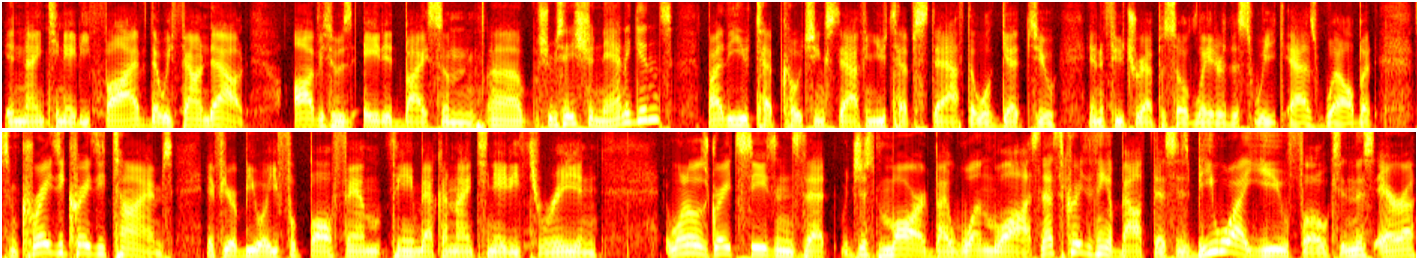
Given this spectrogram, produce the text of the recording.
in 1985 that we found out obviously was aided by some, uh, should we say, shenanigans by the UTEP coaching staff and UTEP staff that we'll get to in a future episode later this week as well. But some crazy, crazy times if you're a BYU football fan thinking back on 1983 and one of those great seasons that just marred by one loss. And that's the crazy thing about this is BYU folks in this era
